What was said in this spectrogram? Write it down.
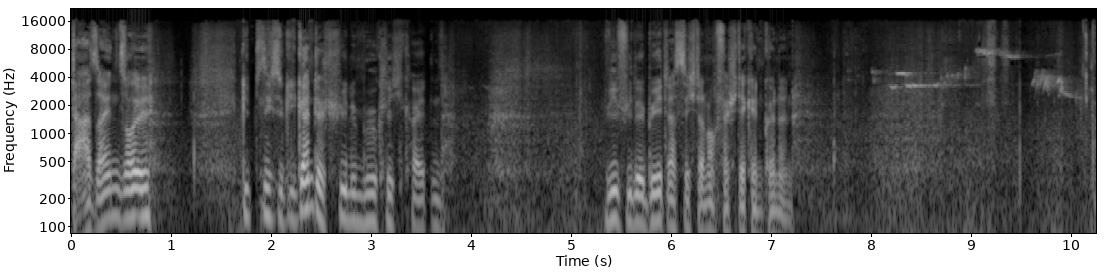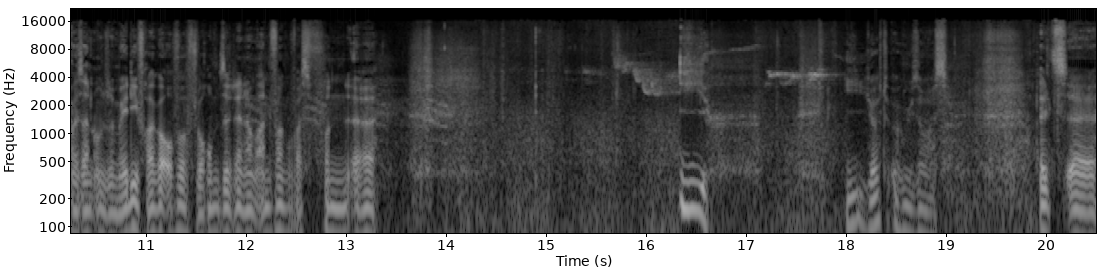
da sein soll, gibt es nicht so gigantisch viele Möglichkeiten, wie viele Betas sich da noch verstecken können. Was dann umso mehr die Frage aufwirft, warum sie denn am Anfang was von äh, I, IJ, irgendwie sowas, als äh,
